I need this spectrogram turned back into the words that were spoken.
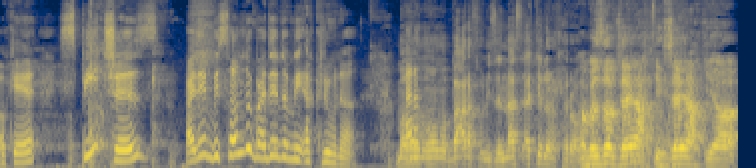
okay speeches بعدين بيصلوا بعدين بدهم يأكلونا. ما هم هم بعرفوا إذا الناس أكلوا رح يروحوا. بالضبط جاي أحكي جاي أحكي يا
